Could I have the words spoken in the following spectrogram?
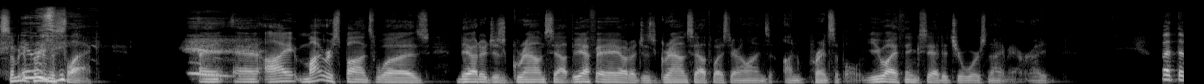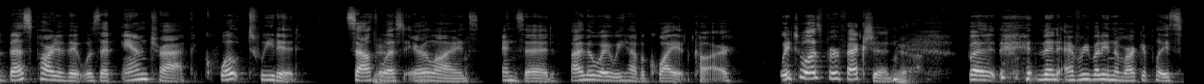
Somebody It put it in the. Slack, and, and I my response was they ought to just ground South. The FAA ought to just ground Southwest Airlines on principle. You, I think, said it's your worst nightmare, right? But the best part of it was that Amtrak quote tweeted Southwest yeah. Airlines and said, by the way, we have a quiet car, which was perfection. Yeah. But then everybody in the marketplace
